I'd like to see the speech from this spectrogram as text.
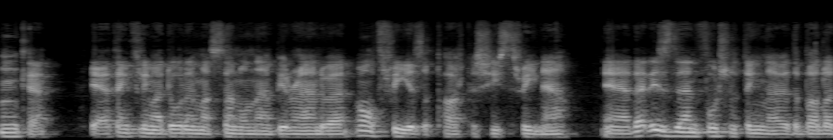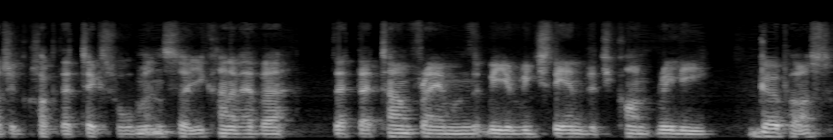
okay yeah thankfully my daughter and my son will now be around about all three years apart because she's three now yeah, that is the unfortunate thing, though, the biological clock that ticks for women. So you kind of have a that that time frame that we reach the end that you can't really go past.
